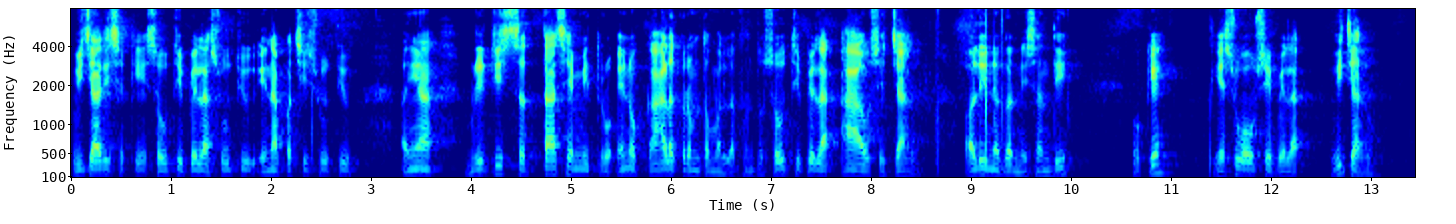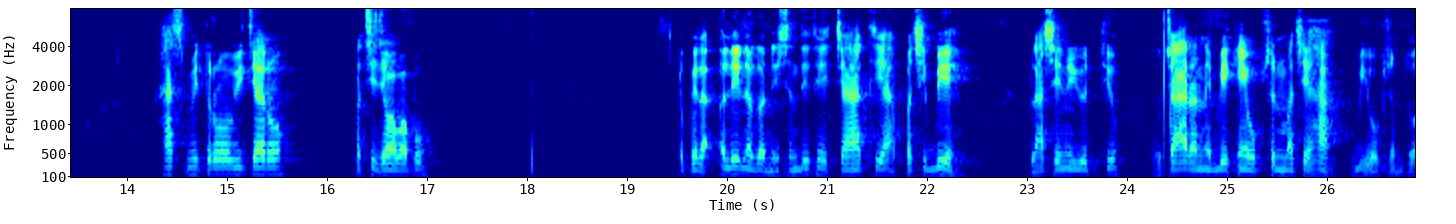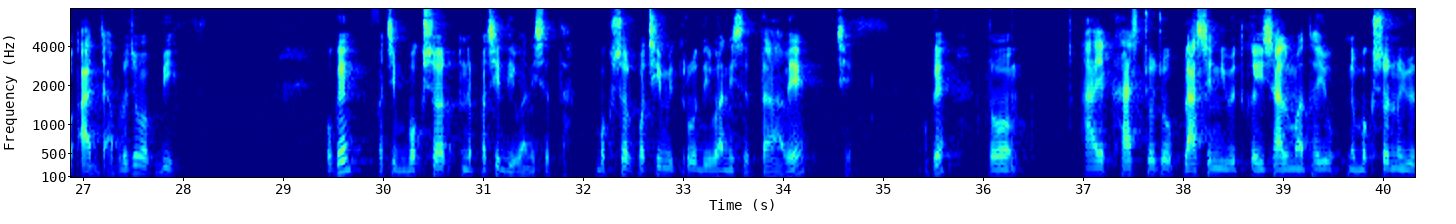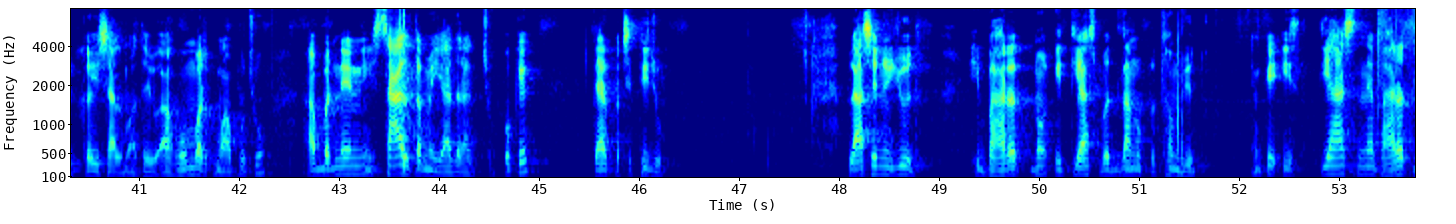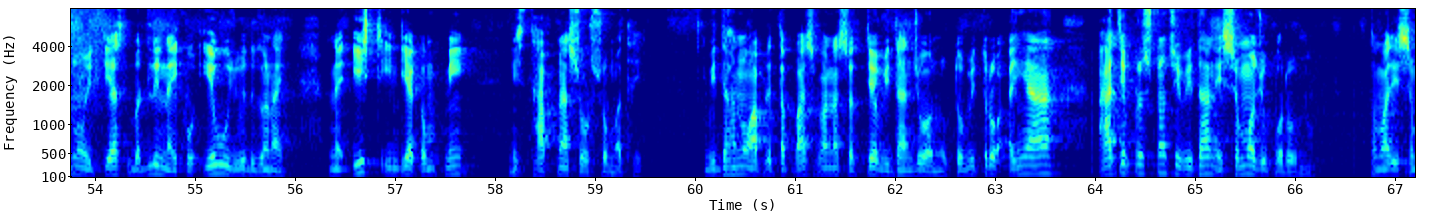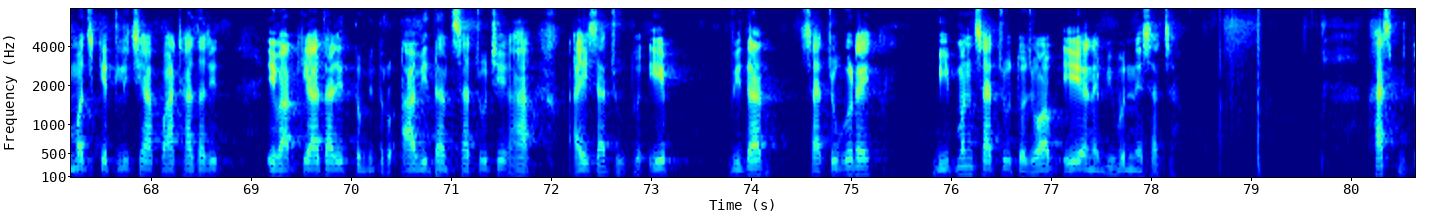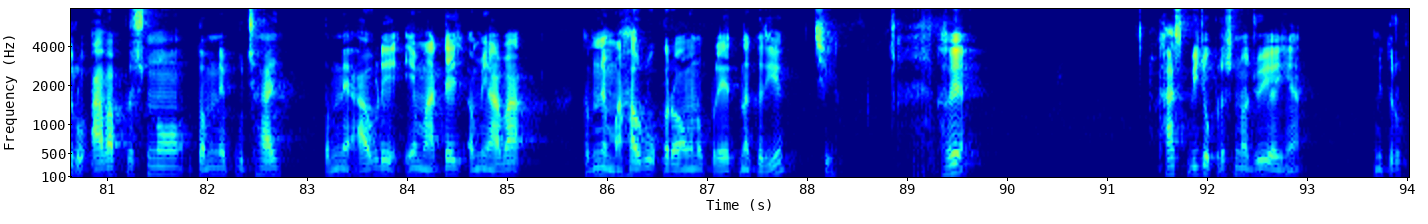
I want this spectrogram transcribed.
વિચારી શકીએ. સૌથી પહેલાં શું થયું, એના પછી શું થયું? અહીંયા બ્રિટિશ સત્તા છે, મિત્રો, એનો કાળક્રમ તમારે લખવાનો. તો સૌથી પહેલાં આ આવશે. ચાલ, અલીનગરની સંધિ. ઓકે? એ શું આવશે પહેલાં? વિચારો. ખાસ મિત્રો, વિચારો. પછી જવાબ આપો. તો પહેલાં અલીનગરની સંધિ થઈ, ચાર થયા, પછી બે. પ્લાસીનું યુદ્ધ થયું. તો ચાર અને બે ક્યાંય ઓપ્શનમાં છે? હા બી ઓપ્શન તો આ જ આપણો જવાબ બી ઓકે પછી બક્સર અને પછી દીવાની સત્તા. બક્સર પછી મિત્રો દીવાની સત્તા આવે છે. ઓકે તો આ એક ખાસ જોજો. પ્લાસીન યુદ્ધ કઈ સાલમાં થયું અને બક્સરનું યુદ્ધ કઈ સાલમાં થયું? આ હોમવર્કમાં આપું છું. આ બંનેની સાલ તમે યાદ રાખજો. ઓકે ત્યાર પછી ત્રીજું. પ્લાસીનું યુદ્ધ. એ ભારતનો ઇતિહાસ બદલાનું પ્રથમ યુદ્ધ. કેમ કે ઇતિહાસને ભારતનો ઇતિહાસ બદલી નાખ્યો એવું યુદ્ધ ગણાય અને ઈસ્ટ ઇન્ડિયા કંપનીની સ્થાપના સોળસોમાં થઈ. વિધાનો આપણે તપાસવાના સત્ય વિધાન જોવાનું. તો મિત્રો, અહીંયા આ જે પ્રશ્ન છે વિધાન એ સમજ ઉપરનો તમારી સમજ કેટલી છે આ પાઠ આધારિત? એ વાક્ય આધારિત તો મિત્રો, આ વિધાન સાચું છે? હા, આ સાચું. તો એ વિધાન સાચું ગણાય, બી પણ સાચું, તો જવાબ એ અને બી બંને સાચા. ખાસ મિત્રો, આવા પ્રશ્નો તમને પૂછાય, તમને આવડે એ માટે જ અમે આવા તમને મહાવરો કરાવવાનો પ્રયત્ન કરીએ છીએ. હવે ખાસ બીજો પ્રશ્ન જોઈએ અહીંયા, મિત્રો.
